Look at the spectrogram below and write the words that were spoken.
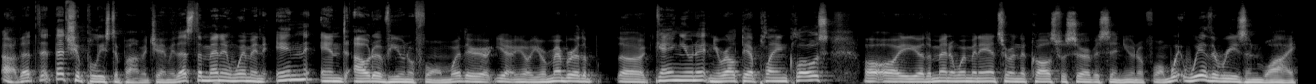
Oh, that, that that's your police department, Jamie. That's the men and women in and out of uniform. Whether you know, you know you're a member of the uh, gang unit and you're out there playing clothes, or, or you're the men and women answering the calls for service in uniform. We- We're the reason why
